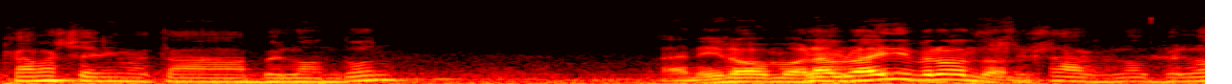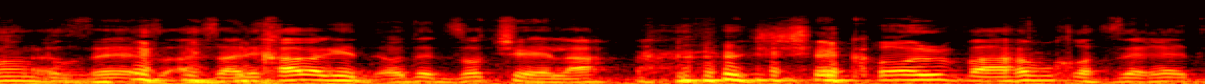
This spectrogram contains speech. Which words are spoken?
כמה שנים אתה בלונדון? אני לא, מעולם לא הייתי בלונדון. סליחה, לא בלונדון. אז אני חייב להגיד, עודד, זאת שאלה שכל פעם חוזרת.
